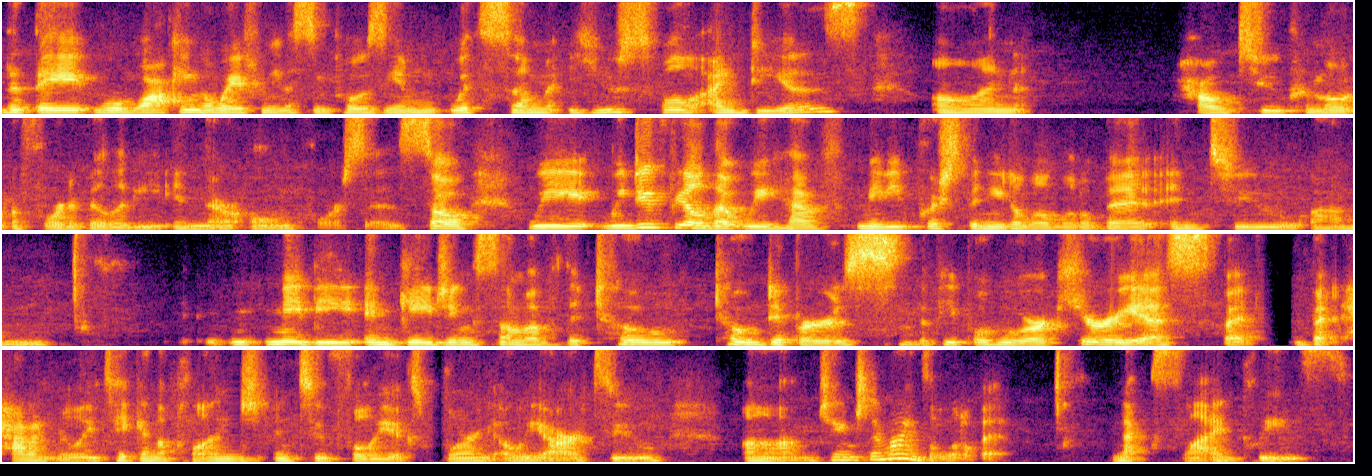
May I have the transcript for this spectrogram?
that they were walking away from the symposium with some useful ideas on how to promote affordability in their own courses. So we, we do feel that we have maybe pushed the needle a little bit into um, maybe engaging some of the toe, toe dippers, the people who are curious, but, but haven't really taken the plunge into fully exploring OER to um, change their minds a little bit. Next slide, please.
